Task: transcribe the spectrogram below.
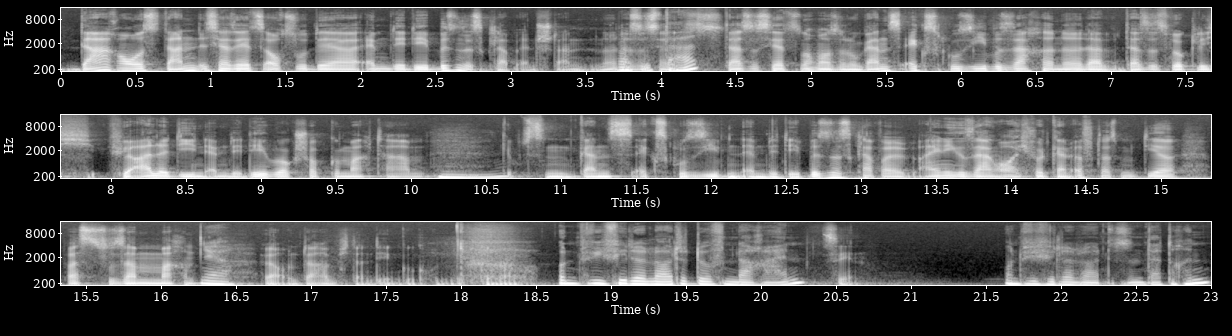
daraus dann ist ja jetzt auch so der MDD Business Club entstanden. Ne? Was ist jetzt, das? Das ist jetzt nochmal so eine ganz exklusive Sache. Ne? Da, das ist wirklich für alle, die einen MDD-Workshop gemacht haben, Mhm. gibt es einen ganz exklusiven MDD Business Club, weil einige sagen, oh, ich würde gern öfters mit dir was zusammen machen. Ja. ja und da habe ich dann den gegründet. Genau. Und wie viele Leute dürfen da rein? Zehn. Und wie viele Leute sind da drin?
